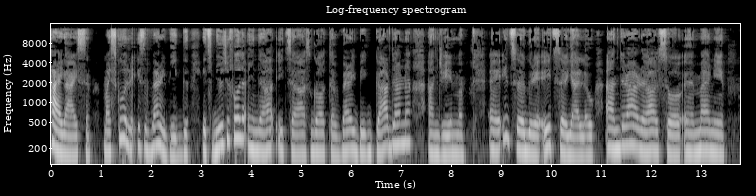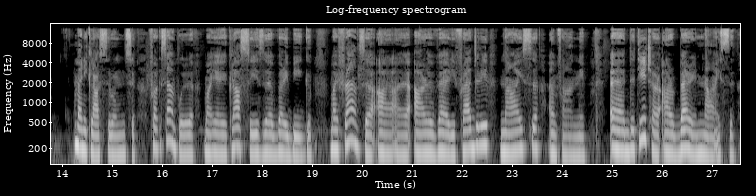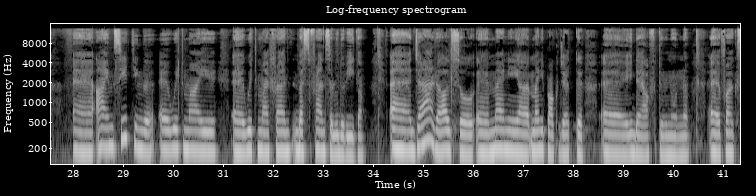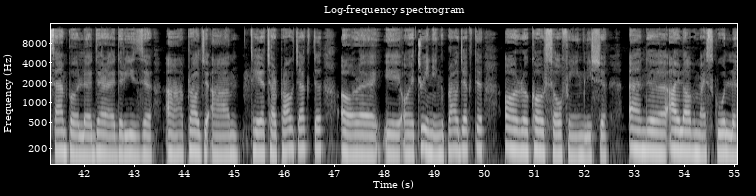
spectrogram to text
Hi guys, my school is very big. It's beautiful and uh, it has got a very big garden and gym. Uh, it's uh, grey, it's uh, yellow, and there are also uh, many many classrooms. For example, my class is uh, very big. My friends are, are very friendly, nice, and funny. The teachers are very nice. Uh, I'm sitting uh, with my uh, with my friend best friend Ludovica. Uh, there are also uh, many uh, many projects in the afternoon. for example, there there is a project, um, theater project, or or a twinning project, or a course of English. And I love my school.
